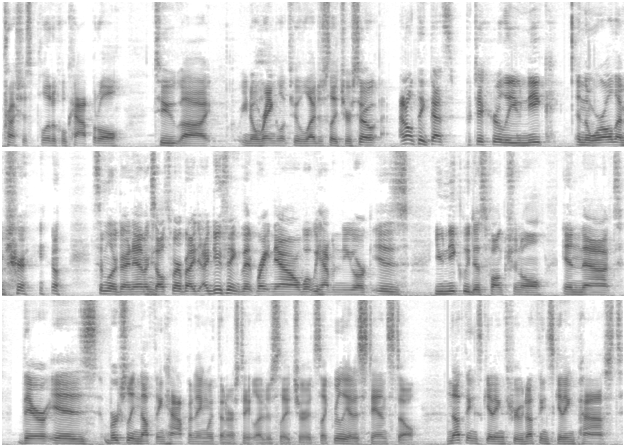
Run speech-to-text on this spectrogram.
precious political capital to uh, you know, wrangle it through the legislature. So I don't think that's particularly unique in the world. I'm sure you know similar dynamics mm. elsewhere, but I, I, do think that right now what we have in New York is uniquely dysfunctional in that there is virtually nothing happening within our state legislature. It's like really at a standstill. Nothing's getting through. Nothing's getting passed,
